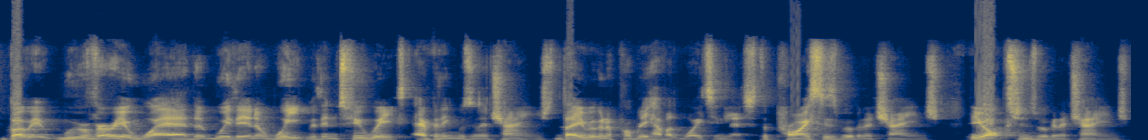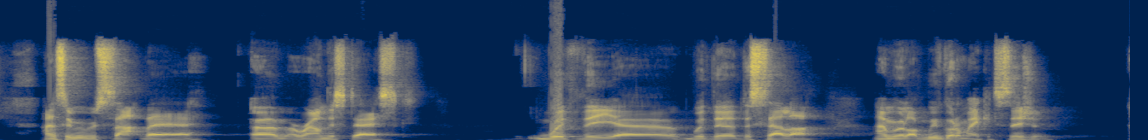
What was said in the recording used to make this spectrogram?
but we, we were very aware that within a week, within two weeks, everything was going to change. They were going to probably have a waiting list. The prices were going to change. The options were going to change. And so we were sat there um, around this desk with the uh, with the the seller, and we are like, we've got to make a decision.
